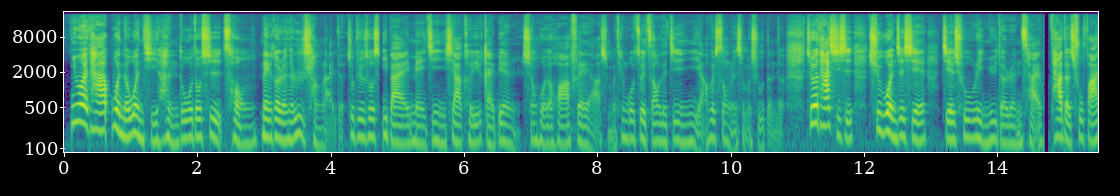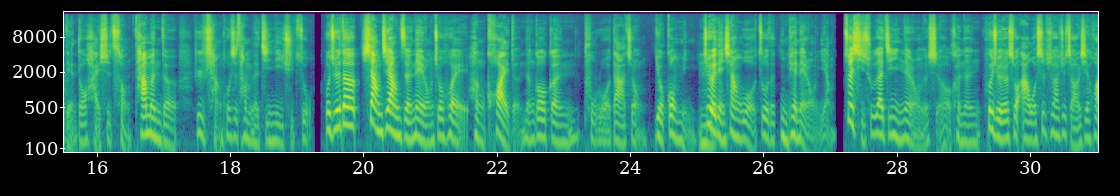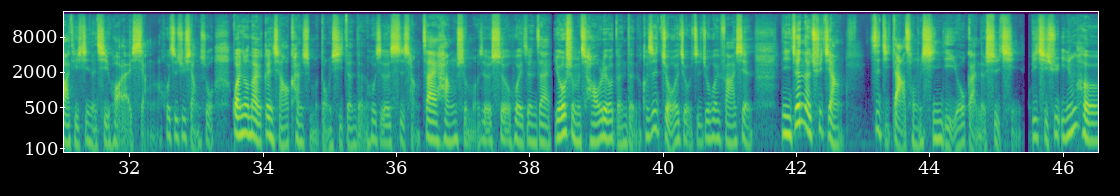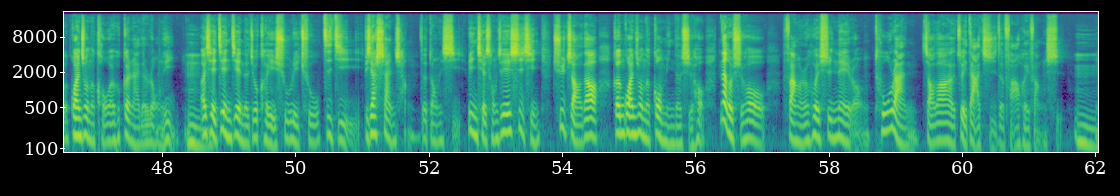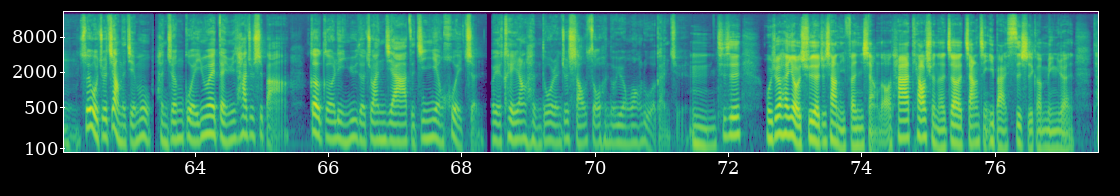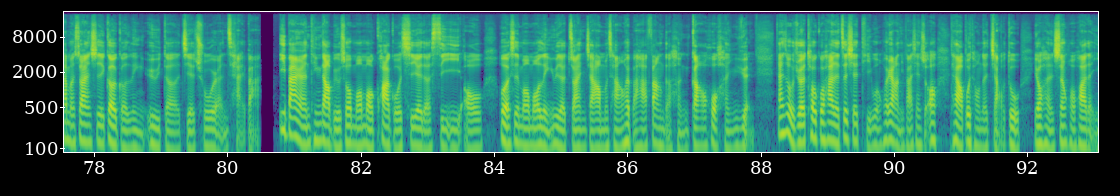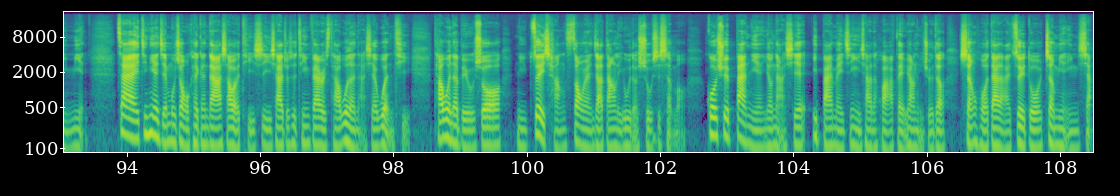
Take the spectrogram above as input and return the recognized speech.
因为他问的问题很多都是从每个人的日常来的，就比如说一百美金以下可以改变生活的花费啊，什么听过最糟的建议啊，会送人什么书等等。就是他其实去问这些杰出领域的人才，他的出发点都还是从他们的日常或是他们的经历去做。我觉得像这样子的内容就会很快的能够跟普罗大众有共鸣，就有点像我做的影片内容一样。最起初在经营内容的时候，可能会觉得说啊，我是不是要去找一些话题性的企划来想啊，或是去想说观众到底更想要看什么东西等等，或者市场在夯什么，这个社会正在有什么潮流等等的。可是久而久之就会发现，你真的去讲。自己打从心底有感的事情，比起去迎合观众的口味，会更来的容易。嗯，而且渐渐的就可以梳理出自己比较擅长的东西，并且从这些事情去找到跟观众的共鸣的时候，那个时候反而会是内容突然找到了最大值的发挥方式。嗯嗯，所以我觉得这样的节目很珍贵，因为等于它就是把。各个领域的专家的经验汇整，也可以让很多人就少走很多冤枉路的感觉。嗯，其实我觉得很有趣的，就像你分享的哦，他挑选了这将近一百四十个名人，他们算是各个领域的杰出人才吧。一般人听到，比如说某某跨国企业的 CEO，或者是某某领域的专家，我们常常会把它放得很高或很远。但是我觉得，透过他的这些提问，会让你发现说，哦，他有不同的角度，有很生活化的一面。在今天的节目中，我可以跟大家稍微提示一下，就是听 Ferris 他问了哪些问题。他问的，比如说，你最常送人家当礼物的书是什么？过去半年有哪些一百美金以下的花费，让你觉得生活带来最多正面影响？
